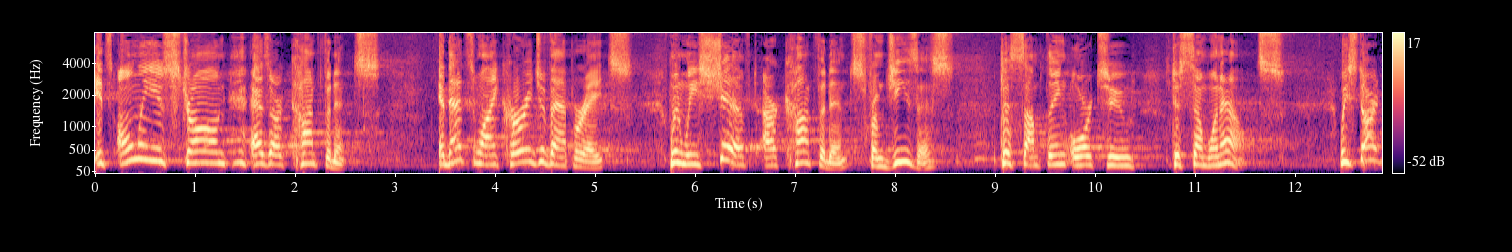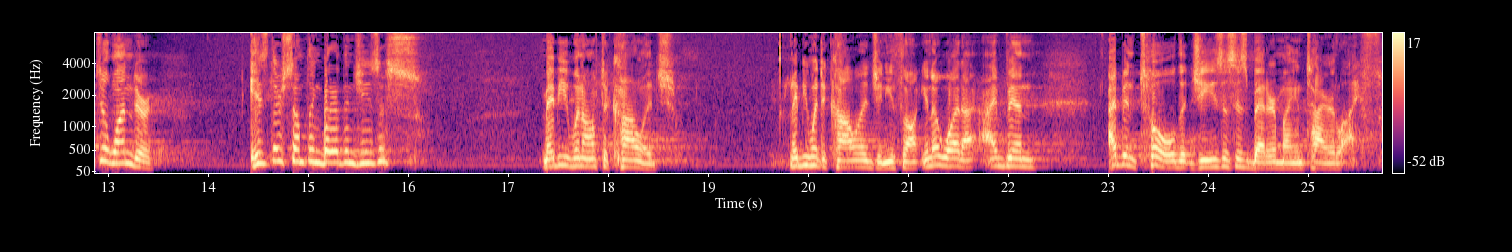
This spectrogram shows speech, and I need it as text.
it's only as strong as our confidence. And that's why courage evaporates when we shift our confidence from Jesus to something or to, to someone else. We start to wonder is there something better than Jesus? Maybe you went off to college. Maybe you went to college and you thought, you know what, I, I've, been, I've been told that Jesus is better my entire life.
